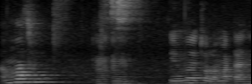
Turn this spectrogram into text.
அம்மா சொல்லு ம் இவங்க சொல்ல மாட்டாங்க.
